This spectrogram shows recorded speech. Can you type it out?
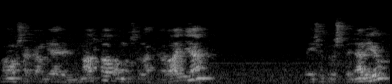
Vamos a cambiar el mapa, vamos a la cabaña. ¿Veis otro escenario?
